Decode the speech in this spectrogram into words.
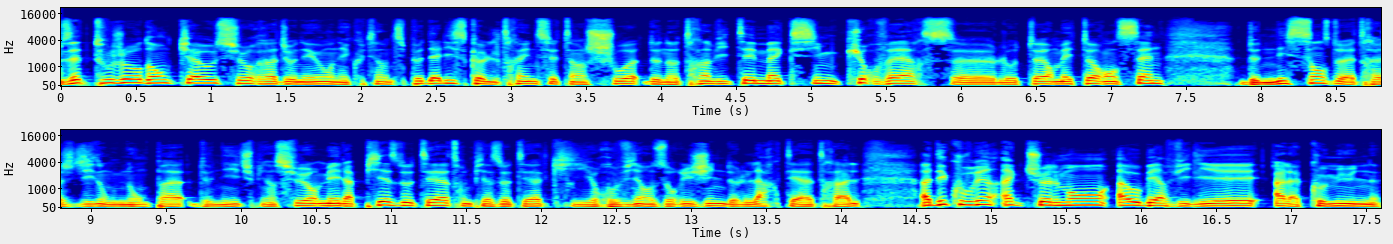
Vous êtes toujours dans Chaos sur Radio Néo. On écoutait un petit peu d'Alice Coltrane. C'est un choix de notre invité Maxime Curvers, euh, l'auteur, metteur en scène de Naissance de la tragédie. Donc non pas de Nietzsche, bien sûr, mais la pièce de théâtre, une pièce de théâtre qui revient aux origines de l'art théâtral, à découvrir actuellement à Aubervilliers, à la Commune.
